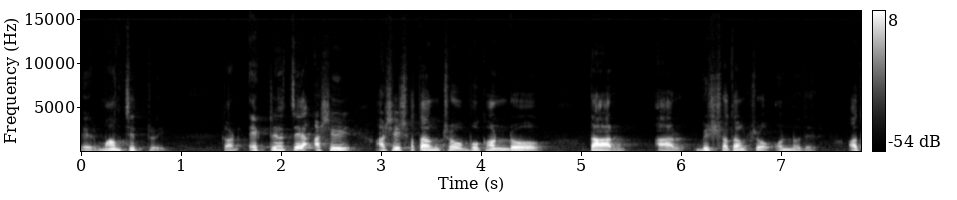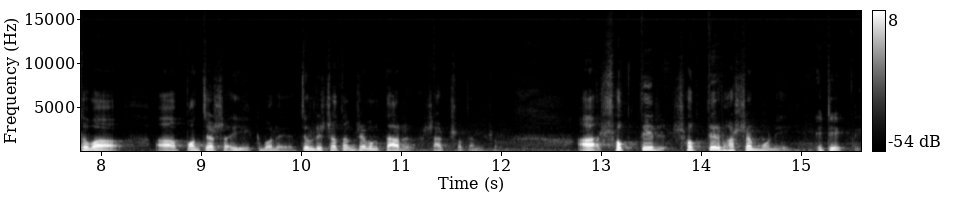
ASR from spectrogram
এর মানচিত্রই। কারণ একটি হচ্ছে আশি আশি শতাংশ ভূখণ্ড তার আর বিশ শতাংশ অন্যদের অথবা পঞ্চাশ বলে চল্লিশ শতাংশ এবং তার ষাট শতাংশ। আর শক্তির শক্তির ভারসাম্য নেই এটি একটি।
